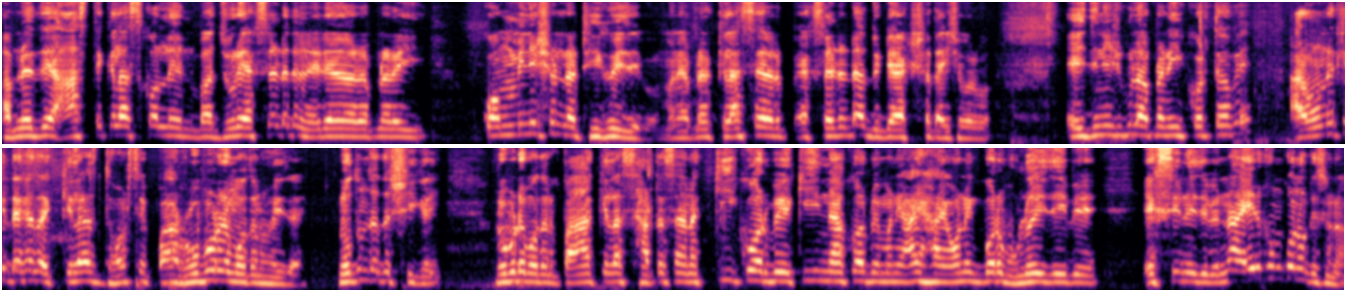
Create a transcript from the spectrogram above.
আপনি যে আস্তে ক্লাস করলেন বা জোরে অ্যাক্সিলেটার দিলেন, এটা আপনার এই কম্বিনেশনটা ঠিক হয়ে যাবে। মানে আপনার ক্লাসের অ্যাক্সিলেটারটা দুইটা একসাথে আইসে পারব এই জিনিসগুলো আপনার ই করতে হবে। আর অনেকে দেখা যায় ক্লাস ধরছে পা রোবটের মতন হয়ে যায়। নতুন যাদের শিখাই রোবটের মতন পা ক্লাস ছাড়তে চায় না, কী করবে, কি না করবে মানে আয় হায়, অনেক বড় ভুল হয়ে যাবে এক্সিডেন্ট হয়ে যাবে। না, এরকম কোনো কিছু না।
